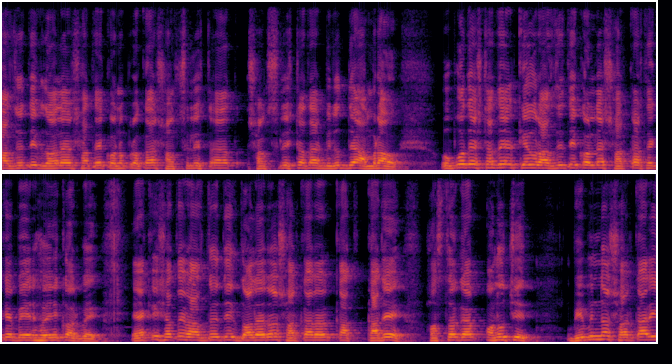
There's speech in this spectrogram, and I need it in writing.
রাজনৈতিক দলের সাথে কোনো প্রকার সংশ্লিষ্ট সংশ্লিষ্টতার বিরুদ্ধে আমরাও উপদেষ্টাদের কেউ রাজনীতি করলে সরকার থেকে বের হয়েই করবে। একই সাথে রাজনৈতিক দলেরও সরকারের কাজে হস্তক্ষেপ অনুচিত। বিভিন্ন সরকারি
